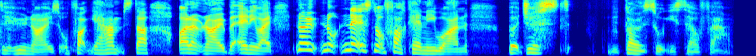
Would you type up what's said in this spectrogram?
who knows? Or fuck your hamster. I don't know. But anyway, no, not let's not fuck anyone, but just go and sort yourself out.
